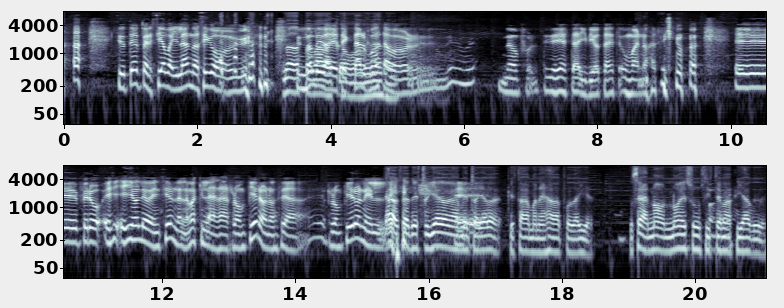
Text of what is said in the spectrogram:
si usted parecía bailando así como... no, No, le iba a detectar como por... No, por, ya está idiota, este humano, así eh, pero e- ellos le vencieron a la máquina, la rompieron, o sea, rompieron el... Claro, o sea, destruyeron la Eh, ametralladora que estaba manejada por ayer. O sea, no, no es un sistema fiable.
